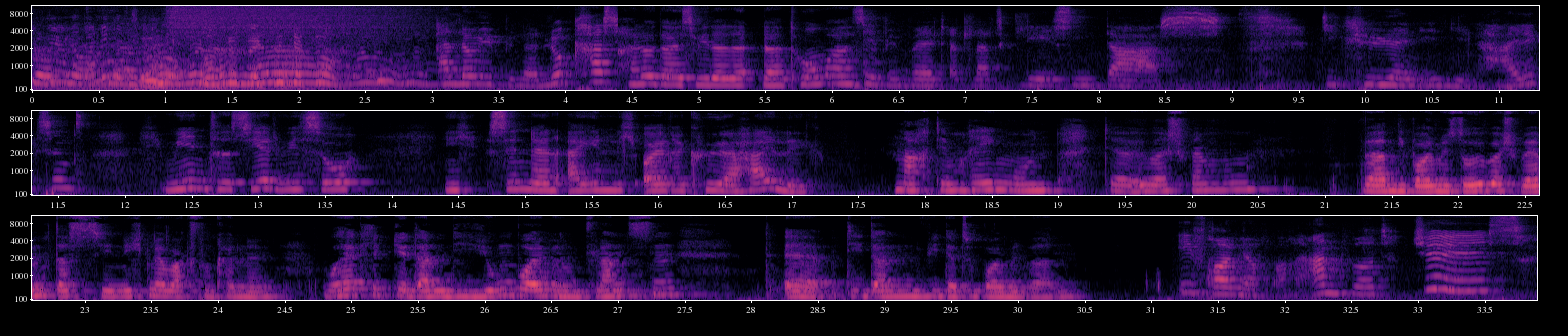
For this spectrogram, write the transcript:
Hallo, ich bin der Lukas. Hallo, da ist wieder der, der Thomas. Ich habe im Weltatlas gelesen, dass die Kühe in Indien heilig sind. Mich interessiert, wieso sind denn eigentlich eure Kühe heilig? Nach dem Regen und der Überschwemmung werden die Bäume so überschwemmt, dass sie nicht mehr wachsen können. Woher kriegt ihr dann die Jungbäume und Pflanzen, äh, die dann wieder zu Bäumen werden? Ich freue mich auf eure Antwort. Tschüss!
